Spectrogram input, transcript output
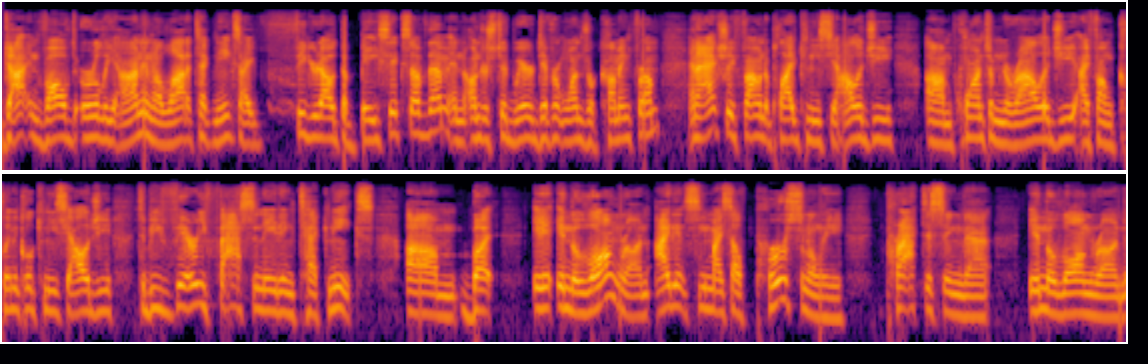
got involved early on in a lot of techniques. I figured out the basics of them and understood where different ones were coming from. And I actually found applied kinesiology, um, quantum neurology, I found clinical kinesiology to be very fascinating techniques. Um, but in, in the long run, I didn't see myself personally practicing that in the long run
